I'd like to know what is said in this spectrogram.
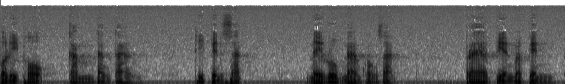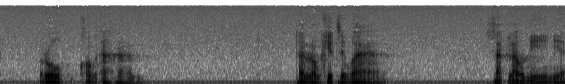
บริโภคกรรมต่างๆ ที่เป็นสัตว์ ในรูปนามของสัตว์ แปลเปลี่ยนมาเป็นรูปของอาหาร ท่านลองคิดสิว่า สัตว์เหล่านี้เนี่ย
